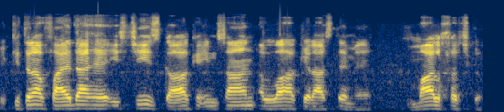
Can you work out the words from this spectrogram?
कि कितना फ़ायदा है इस चीज़ का कि इंसान अल्लाह के रास्ते में माल खर्च करे।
